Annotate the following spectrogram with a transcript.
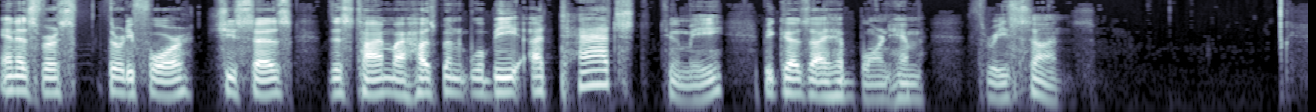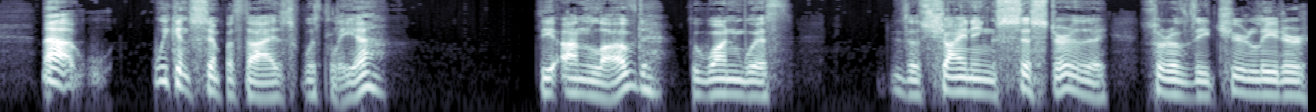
And as verse 34, she says, This time my husband will be attached to me because I have borne him three sons. Now, we can sympathize with Leah, the unloved, the one with the shining sister, the sort of the cheerleader,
